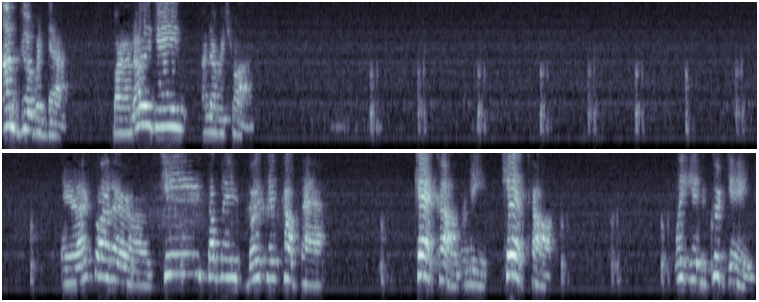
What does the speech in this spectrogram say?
I'm good with that. But another game, I never tried. And I tried a uh, something versus combat. Cat cop, I mean, cat cop. Wait, it's a good game.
